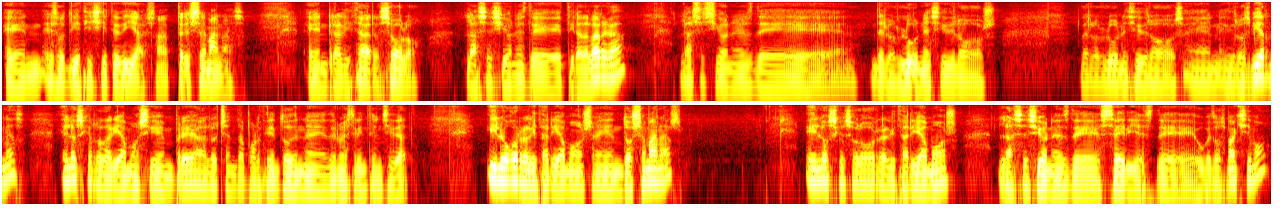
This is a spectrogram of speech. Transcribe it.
en esos 17 días, tres semanas, en realizar solo las sesiones de tirada larga, las sesiones de los lunes y de los de los lunes y de los, y de los viernes, en los que rodaríamos siempre al 80% de, de, nuestra intensidad. Y luego realizaríamos en dos semanas, en los que solo realizaríamos las sesiones de series de V2 máximo,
